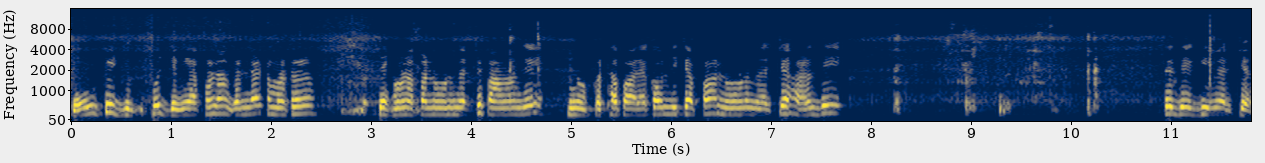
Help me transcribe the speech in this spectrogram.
ਇਹ ਭਿੱਜ ਭੁੱਜ ਗਿਆ ਆਪਣਾ ਗੰਡਾ ਟਮਾਟਰ ਤੇ ਹੁਣ ਆਪਾਂ ਲੂਣ ਮਿਰਚ ਪਾਵਾਂਗੇ। ਨੂੰ ਇਕੱਠਾ ਪਾ ਲਿਆ ਕੌਲੀ ਚ ਆਪਾਂ ਲੂਣ ਮਿਰਚ, ਹਲਦੀ ਤੇ ਦੇਗੀ ਮਿਰਚ।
